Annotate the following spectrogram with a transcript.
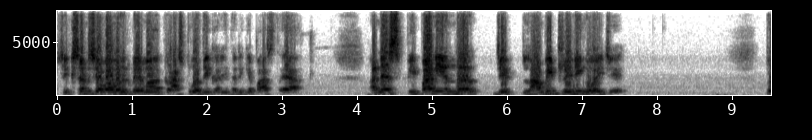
શિક્ષણ સેવા વર્ગ બે માં ક્લાસ ટુ અધિકારી તરીકે પાસ થયા. અને સ્પીપાની અંદર જે લાંબી ટ્રેનિંગ હોય છે, તો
